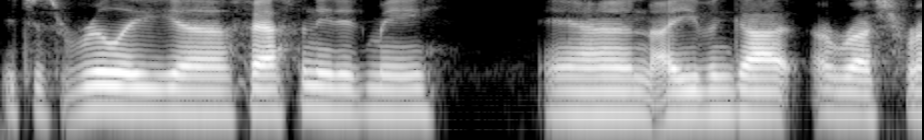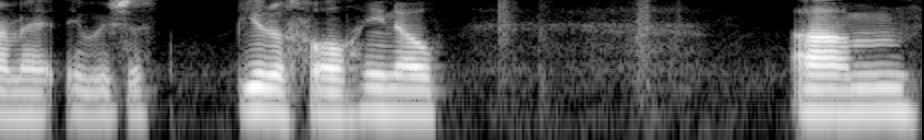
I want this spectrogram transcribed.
it just really uh, fascinated me. And I even got a rush from it. It was just beautiful, you know. Um,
